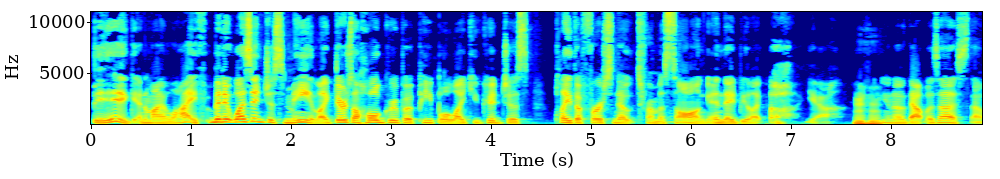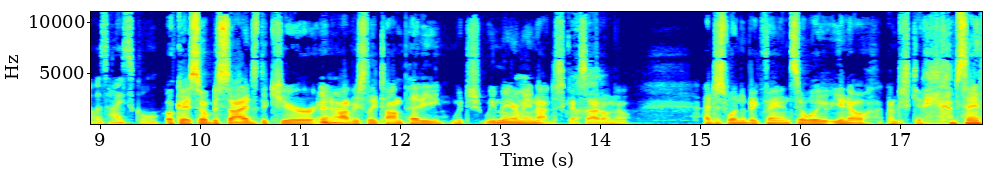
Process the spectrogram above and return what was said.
big in my life. But it wasn't just me. Like there's a whole group of people, like you could just play the first notes from a song and they'd be like, oh, yeah. Mm-hmm. You know, that was us. That was high school. Okay, so besides The Cure and Mm-hmm. obviously Tom Petty, which we may or may not discuss, I don't know. I just wasn't a big fan. So we, you know, I'm just kidding. I'm saying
